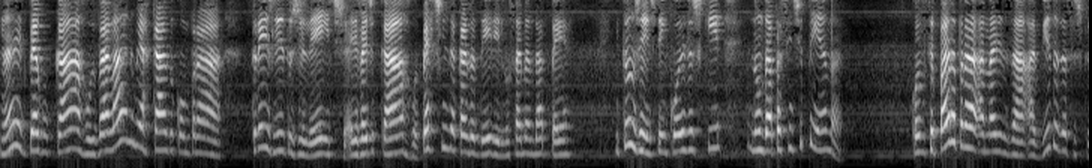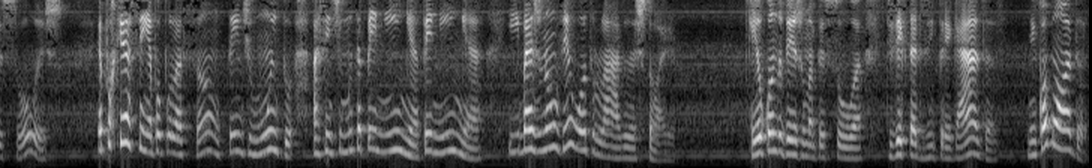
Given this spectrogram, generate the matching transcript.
né? Ele pega o carro e vai lá no mercado comprar 3 litros de leite. Aí ele vai de carro, é pertinho da casa dele, ele não sabe andar a pé. Então, gente, tem coisas que não dá para sentir pena. Quando você para para analisar a vida dessas pessoas, é porque assim a população tende muito a sentir muita peninha, peninha, e mas não vê o outro lado da história. Eu quando vejo uma pessoa dizer que está desempregada, me incomoda.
